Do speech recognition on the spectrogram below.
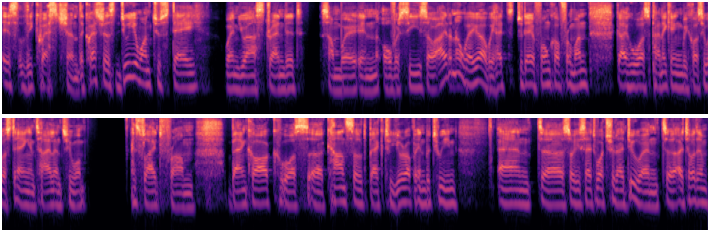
is the question? The question is: Do you want to stay when you are stranded somewhere in overseas or I don't know where you are. We had today a phone call from one guy who was panicking because he was staying in Thailand. He his flight from Bangkok was uh, cancelled back to Europe in between. And uh, so he said, What should I do? And uh, I told him,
